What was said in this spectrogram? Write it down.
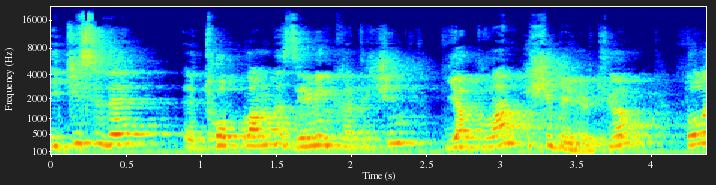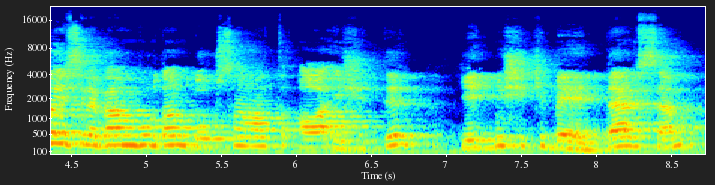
ikisi de e, toplamda zemin katı için yapılan işi belirtiyor. Dolayısıyla ben buradan 96A eşittir 72B dersem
